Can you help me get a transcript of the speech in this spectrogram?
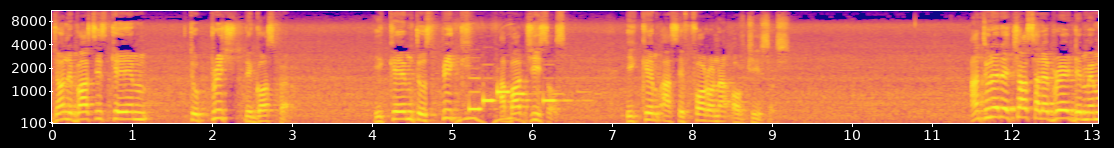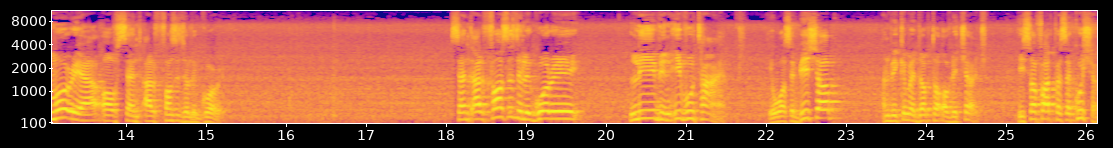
John the Baptist came to preach the gospel. He came to speak about Jesus. He came as a forerunner of Jesus. And today the church celebrates the memorial of St. Alphonsus de Liguori. St. Alphonsus de Liguori lived in evil times. He was a bishop and became a doctor of the church. He suffered persecution.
